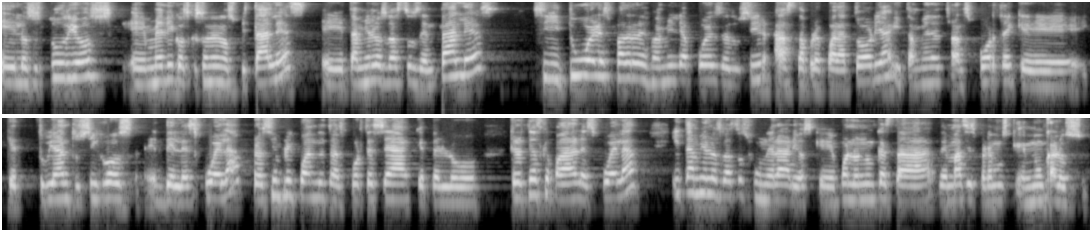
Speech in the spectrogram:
eh, los estudios eh, médicos que son en hospitales, eh, también los gastos dentales. Si tú eres padre de familia, puedes deducir hasta preparatoria y también el transporte que, que tuvieran tus hijos de la escuela, pero siempre y cuando el transporte sea que te lo que lo tienes que pagar a la escuela, y también los gastos funerarios, que bueno, nunca está de más y esperemos que nunca los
